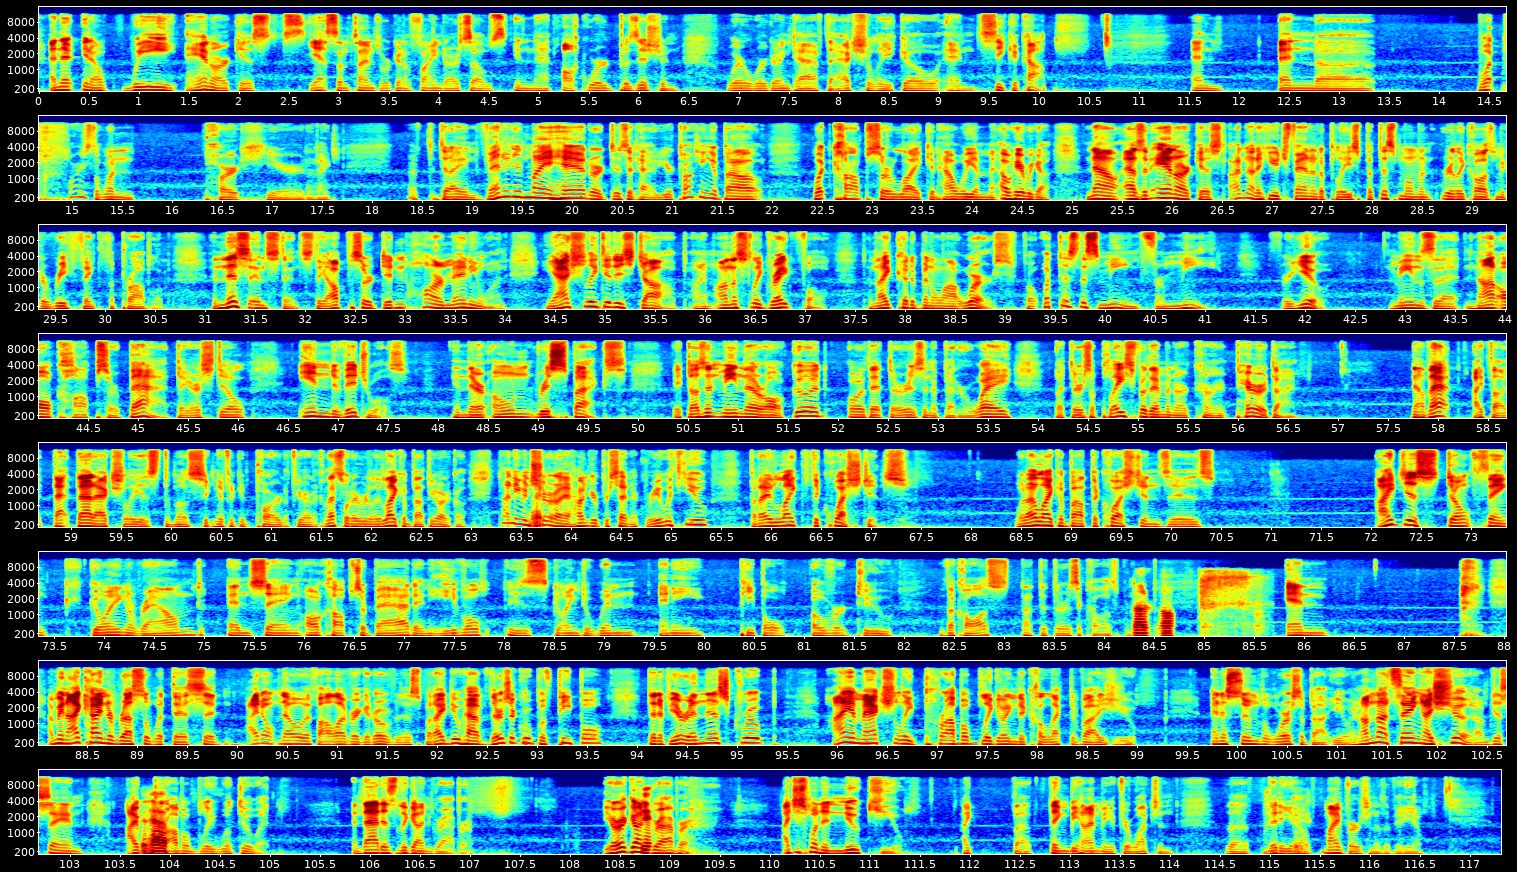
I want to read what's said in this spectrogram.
And that you know, we anarchists, yes, sometimes we're going to find ourselves in that awkward position where we're going to have to actually go and seek a cop. And and uh what where's the one part here that I did I invent it in my head or does it have you're talking about what cops are like and how we ima- oh here we go. Now as an anarchist i'm not a huge fan of the police but this moment really caused me to rethink the problem. In this instance the officer didn't harm anyone. He actually did his job. I'm honestly grateful. The night could have been a lot worse. But what does this mean for me? For you? It means that not all cops are bad. They are still individuals in their own respects it doesn't mean they're all good or that there isn't a better way, but there's a place for them in our current paradigm. Now that I thought that that actually is the most significant part of your article. That's what I really like about the article. Not even sure I 100% agree with you, but I like the questions. What I like about the questions is I just don't think going around and saying all cops are bad and evil is going to win any people over to the cause. Not that there is a cause, but Not at all. and I mean, I kind of wrestle with this, and I don't know if I'll ever get over this, but I do have. There's a group of people that if you're in this group, I am actually probably going to collectivize you and assume the worst about you. And I'm not saying I should. I'm just saying I It probably will do it. And that is the gun grabber. You're a gun Yeah. grabber. I just want to nuke you. Like the thing behind me if you're watching the video, my version of the video.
